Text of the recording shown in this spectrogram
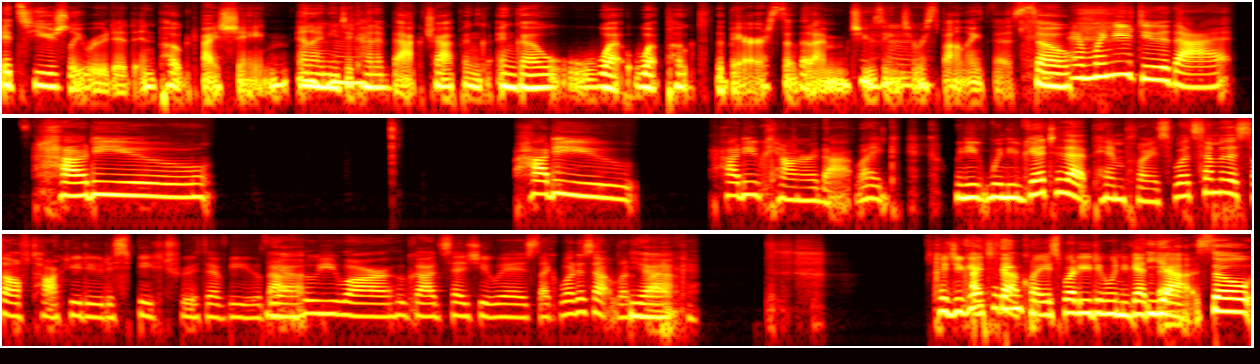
it's usually rooted and poked by shame. And I need to Mhm. kind of backtrack and, and go, what what poked the bear so that I'm choosing to Mhm. respond like this. So And when you do that, how do you how do you how do you counter that? Like when you when you get to that pin pinpoint, what's some of the self talk you do to speak truth of you about Yeah. who you are, who God says you is? Like what does that look Yeah. like? Because you get I to that place, what do you do when you get there? Yeah. So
